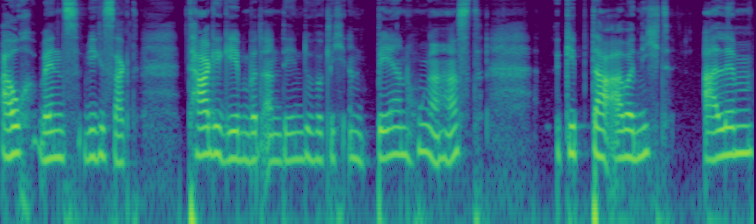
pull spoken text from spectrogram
Auch wenn es, wie gesagt, Tage geben wird, an denen du wirklich einen Bärenhunger hast, gib da aber nicht allem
